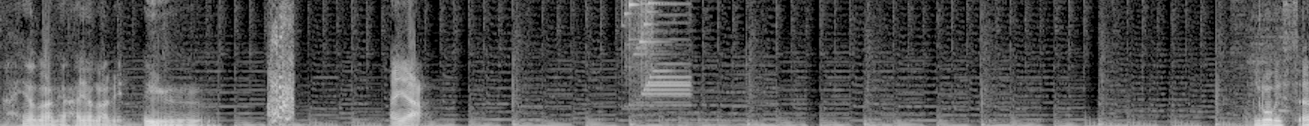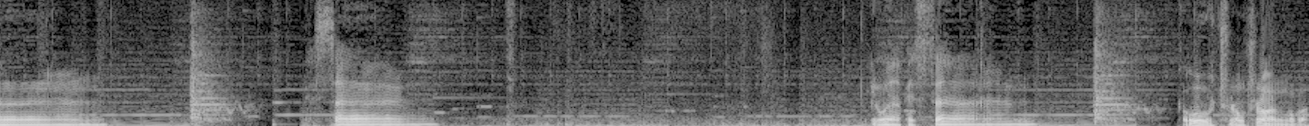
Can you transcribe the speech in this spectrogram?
하여간에, 하여간에. 으. 아야. 이거 뱃살. 뱃살. 이거야 뱃살. 오 출렁출렁 하는 거 봐.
